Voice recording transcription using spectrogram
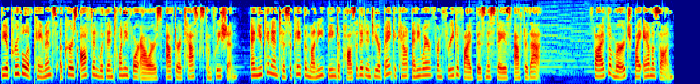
The approval of payments occurs often within 24 hours after a task's completion, and you can anticipate the money being deposited into your bank account anywhere from 3 to 5 business days after that. 5. Merch by Amazon.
